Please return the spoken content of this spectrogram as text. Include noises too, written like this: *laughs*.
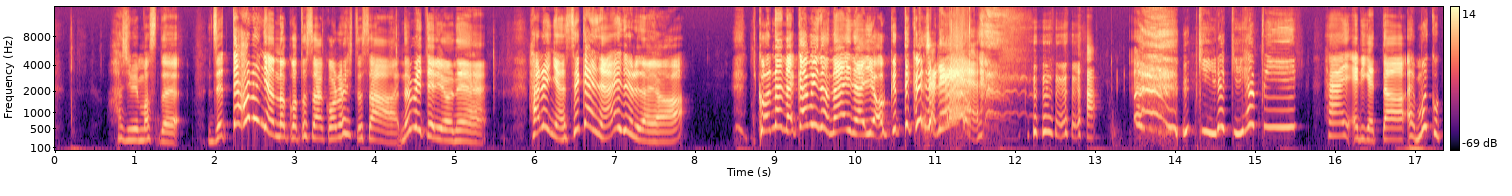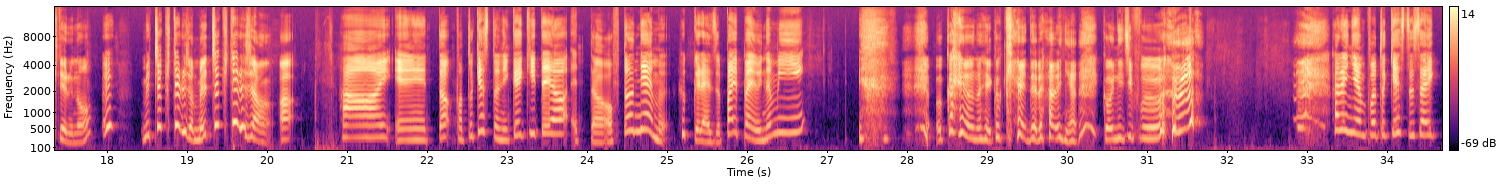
「はじめますって」絶対はるにゃんのことさこの人さ舐めてるよね。はるにゃん世界のアイドルだよ。こんな中身のない内容送ってくんじゃねえ！ウッキーラッキーハッピー。はいありがとう。えもう一個来てるの？え？めっちゃ来てるじゃんめっちゃ来てるじゃん。あはいえー、っとポッドキャスト2回聞いたよ。えっとお布団ネーム。ふっくらずパイパイうなみ。*laughs* 岡山のへこきアイドルはるにゃん。こんにちぷはるにゃんポッドキャスト最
